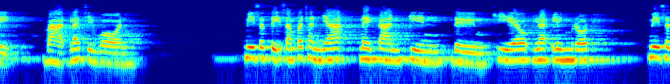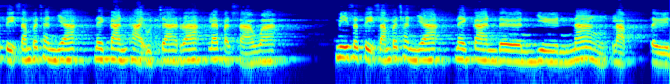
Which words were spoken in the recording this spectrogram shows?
ติ บาทและจีวร มีสติสัมปชัญญะในการกิน ดื่ม เคี้ยว และลิ้มรส มีสติสัมปชัญญะในการถ่ายอุจจาระและปัสสาวะ มีสติสัมปชัญญะในการเดิน ยืน นั่ง หลับ ตื่น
